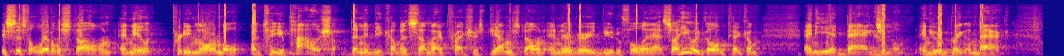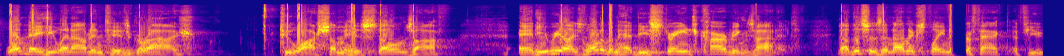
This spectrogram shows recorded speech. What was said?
it's just a little stone, and they look pretty normal until you polish them. Then they become a semi-precious gemstone, and they're very beautiful. And that, so he would go and pick them, and he had bags of them, and he would bring them back. One day he went out into his garage to wash some of his stones off, and he realized one of them had these strange carvings on it. Now, this is an unexplained artifact. If you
